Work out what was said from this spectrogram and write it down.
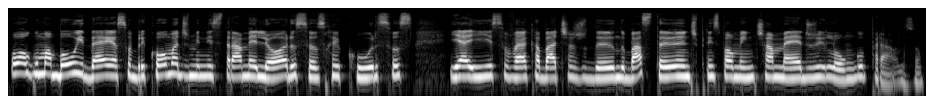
ou alguma boa ideia sobre como administrar melhor os seus recursos. E aí isso vai acabar te ajudando bastante, principalmente a médio e longo prazo.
